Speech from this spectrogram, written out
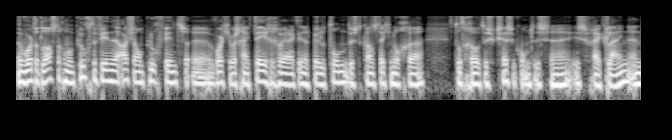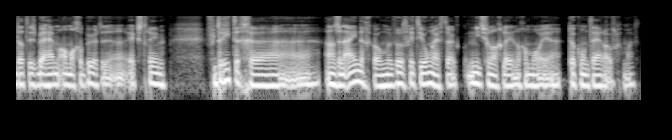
dan wordt het lastig om een ploeg te vinden. Als je al een ploeg vindt, eh, word je waarschijnlijk tegengewerkt in het peloton. Dus de kans dat je nog eh, tot grote successen komt, is, is vrij klein. En dat is bij hem allemaal gebeurd. Extreem verdrietig aan zijn einde gekomen. Wilfried de Jong heeft er niet zo lang geleden nog een mooie documentaire over gemaakt.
